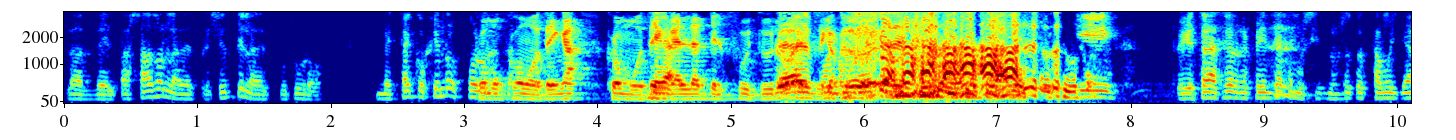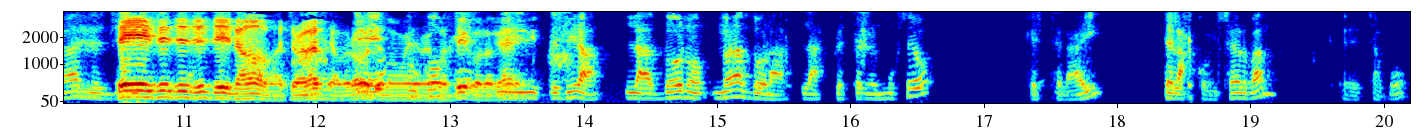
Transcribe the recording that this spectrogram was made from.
las del pasado, las del presente y las del futuro. Me está cogiendo en Como, como tenga, como tenga el las del futuro. Ah, del explicamos- futuro. Y, pero yo estoy haciendo referencia como si nosotros estamos ya en el... Sí, sí, sí, sí, sí, no, macho, gracias, bro. Eh, me, coges contigo lo que y dices, mira, las dono, no las donas, las presto en el museo, que estén ahí, te las conservan, eh, chapo.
